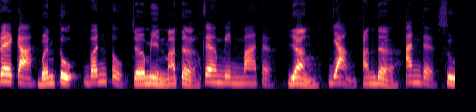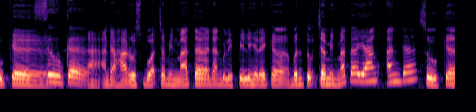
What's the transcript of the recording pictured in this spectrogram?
เรกา bentuk บันตุ cermin mata เจอมินมาเตอร์ yang ยัง Anda under suka ซูเกอร์ Ah, anda harus buat cermin mata dan boleh pilih reka bentuk cermin mata yang anda suka.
